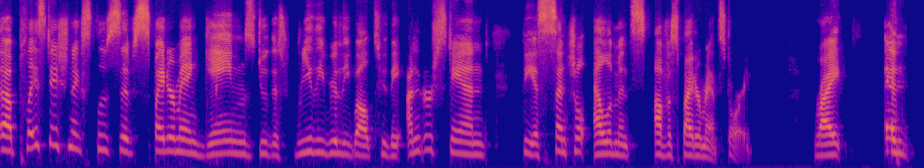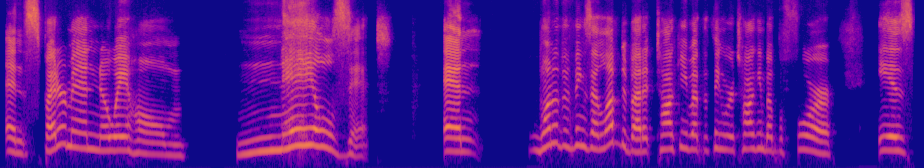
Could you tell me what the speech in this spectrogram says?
uh, PlayStation exclusive Spider-Man games do this really, really well too. They understand the essential elements of a Spider-Man story, right? And and Spider-Man No Way Home nails it. And one of the things I loved about it, talking about the thing we were talking about before, is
